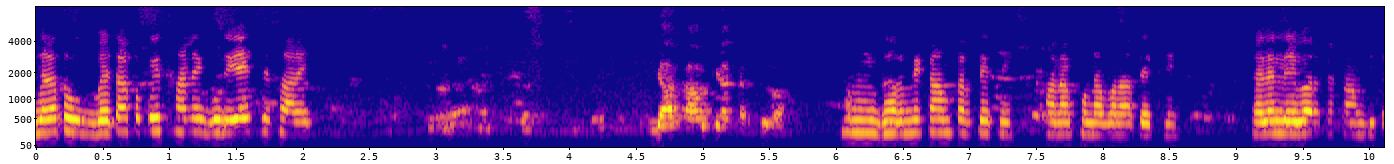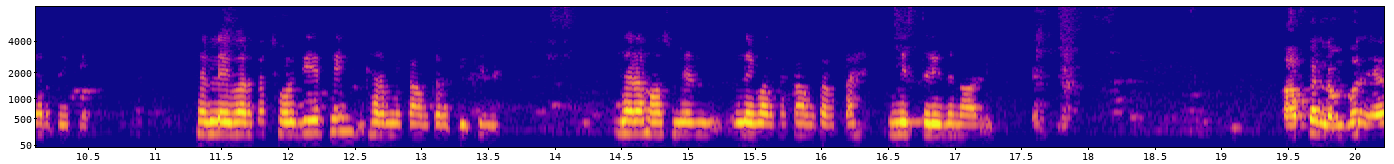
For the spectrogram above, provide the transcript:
मेरा तो बेटा तो कोई था नहीं गुड़िया थे सारे। क्या काम क्या करते हो आप? हम घर में काम करते थे खाना खुना बनाते थे। पहले लेबर का काम भी करते थे। फिर लेबर का छोड़ दिए थे घर में काम करती थी मैं। मेरा हाउस में लेबर का काम करता है मिस्त्री दिनवाली आपका नंबर है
